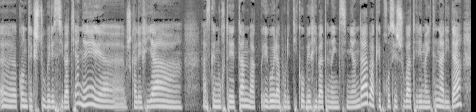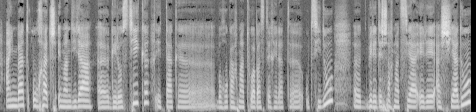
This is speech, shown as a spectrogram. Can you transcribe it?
uh, kontekstu berezi batean, eh, Euskal Herria azken urteetan bak, egoera politiko berri baten aintzinean da, bake prozesu bat ere maiten ari da, hainbat urratx eman dira uh, geroztik, eta uh, borrok armatua baztegerat uh, utzi du, uh, bere desarmatzea ere asia du,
